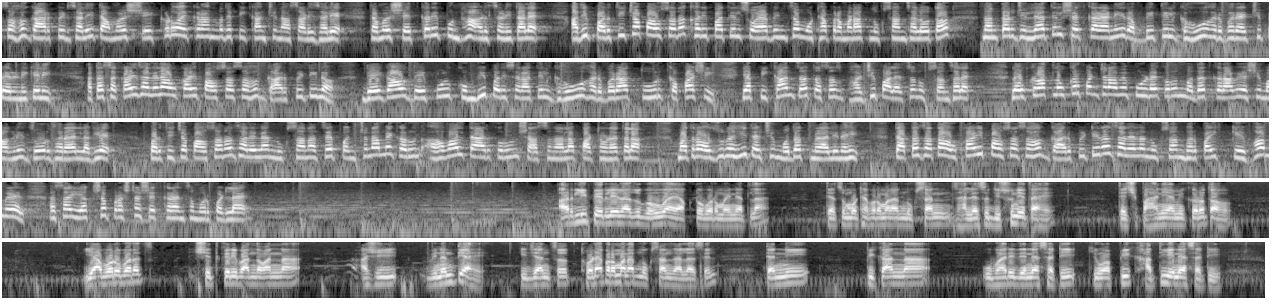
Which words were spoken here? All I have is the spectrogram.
सह गारपीट झाली. त्यामुळे शेकडो एकरांमध्ये पिकांची नासाडी झाली आहे. त्यामुळे शेतकरी पुन्हा अडचणीत आले आधी परतीच्या पावसानं खरीपातील सोयाबीनचं मोठ्या प्रमाणात नुकसान झालं होतं. नंतर जिल्ह्यातील शेतकऱ्यांनी रब्बीतील गहू हरभऱ्याची पेरणी केली. आता सकाळी झालेल्या अवकाळी पावसासह गारपिटीनं देगाव देपूळ कुंभी परिसरातील गहू हरभरा तूर कपाशी या पिकांचं तसंच भाजीपाल्याचं नुकसान झालंय. लवकरात लवकर पंचनामे पूर्ण करून मदत करावी अशी मागणी जोर धरायला लागली आहे. परतीच्या पावसानं झालेल्या नुकसानाचे पंचनामे करून अहवाल तयार करून शासनाला पाठवण्यात आला. मात्र अजूनही त्याची मदत मिळाली नाही. त्यातच आता अवकाळी पावसासह गारपिटीनं झालेलं नुकसान भरपाई केव्हा मिळेल असा यक्ष प्रश्न शेतकऱ्यांसमोर पडलाय. अर्ली पेरलेला जो गहू आहे ऑक्टोबर महिन्यातला त्याचं मोठ्या प्रमाणात नुकसान झाल्याचं दिसून येत आहे. त्याची पाहणी आम्ही करत आहोत. याबरोबरच शेतकरी बांधवांना अशी विनंती आहे की ज्यांचं थोड्या प्रमाणात नुकसान झालं असेल त्यांनी पिकांना उभारी देण्यासाठी किंवा पीक हाती येण्यासाठी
